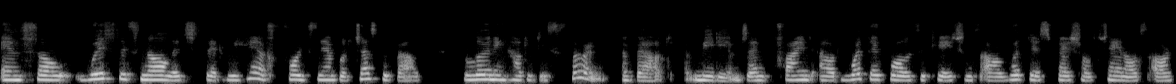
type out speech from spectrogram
And so, with this knowledge that we have, for example, just about learning how to discern about mediums and find out what their qualifications are, what their special channels are.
